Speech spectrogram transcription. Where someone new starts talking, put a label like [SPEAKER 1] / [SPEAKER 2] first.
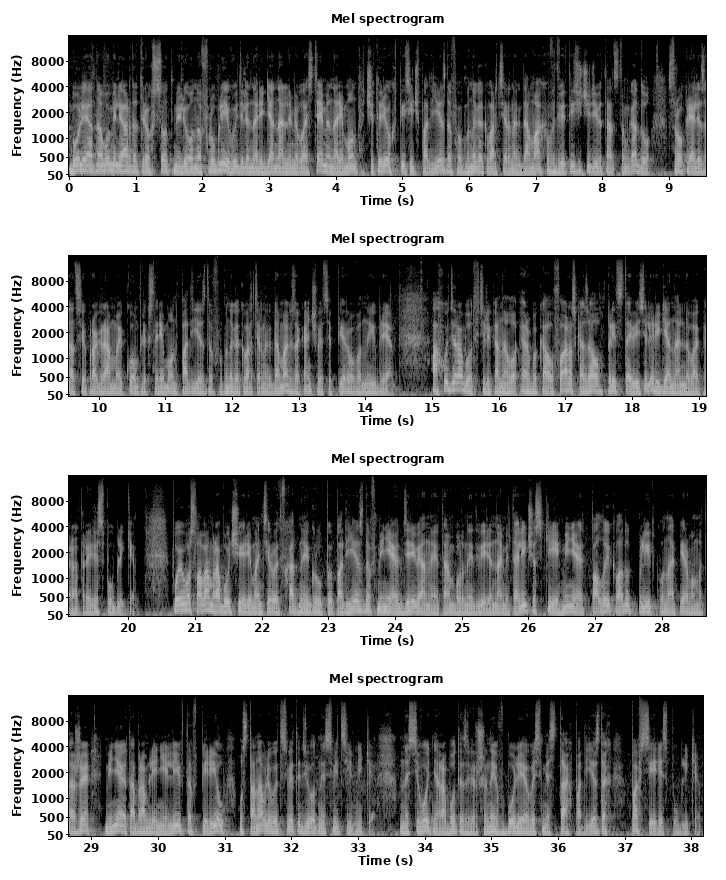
[SPEAKER 1] Более 1 миллиарда 300 миллионов рублей выделено региональными властями на ремонт 4 тысяч подъездов в многоквартирных домах в 2019 году. Срок реализации программы «Комплексный ремонт подъездов в многоквартирных домах» заканчивается 1 ноября. О ходе работы телеканалу РБК Уфа рассказал представитель регионального оператора республики. По его словам, рабочие ремонтируют входные группы подъездов, меняют деревянные тамбурные двери на металлические, меняют полы, кладут плитку на первом этаже, меняют обрамление лифтов, перил, устанавливают светодиодные светильники. На сегодня работы завершены в более 800 подъездах по всей республике.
